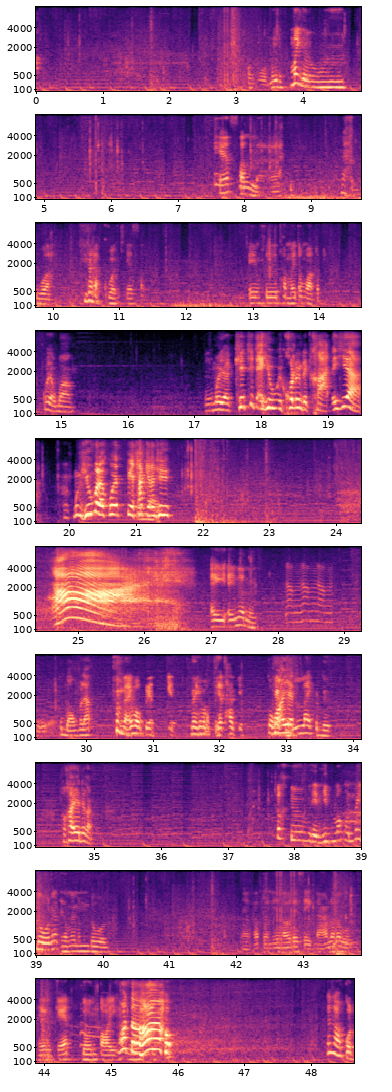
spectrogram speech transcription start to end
ไม่ไม่เดือดแคสซันหลาน่ากลัว น่ากลัวแคสซันเฟรมคือทำไมต้องวางกับกูอยากวางมึงอย่าคิดที่จะฮิวอีกคนหนึ่งเด็ดขาดไอ้เหี้ย มึงฮิวมาแล้วกูจะเปลี่ยนทักกี่นาทีอ้าไอไอเลื่อนหนึ่งโอ้โหกูบอกไปแล้ว ไหนบอกเปลี่ยนเกียรไหนบอกเปลี่ยนทาร์เก็ต กูขอให้เย็นไล่คนเดิมขอใครเย็นดีก่อนก็คือเห็นฮิตบล็อกมันไม่โดนนะแต่ทำไมมันโดนนะครับตอนนี้เขาได้เสกน้ำแล้วครับผมแทงแก๊สโดนต่อยครับ What the hell แล้วเรากด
